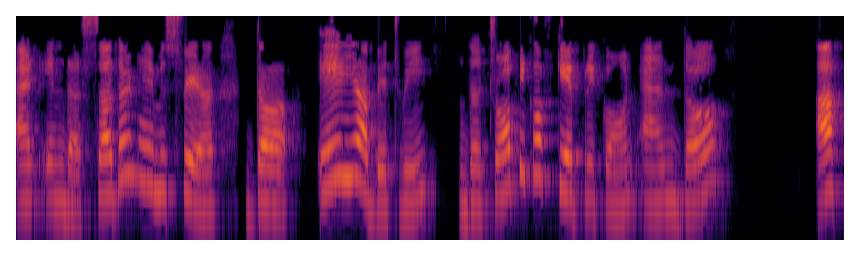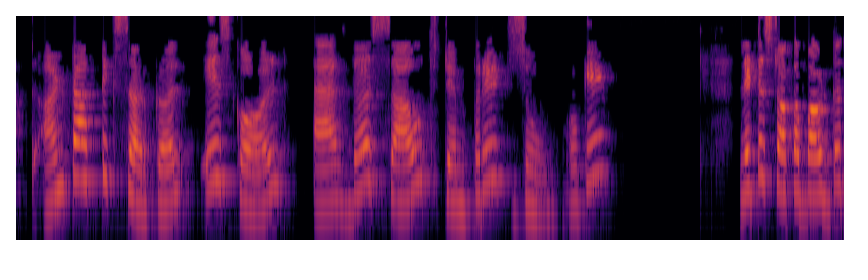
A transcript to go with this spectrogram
and in the southern hemisphere the area between the tropic of capricorn and the antarctic circle is called as the south temperate zone okay? Let us talk about the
